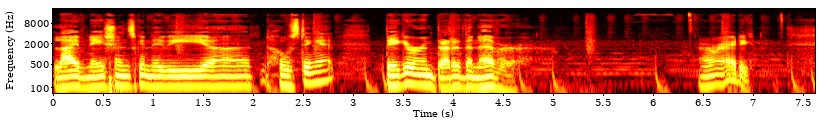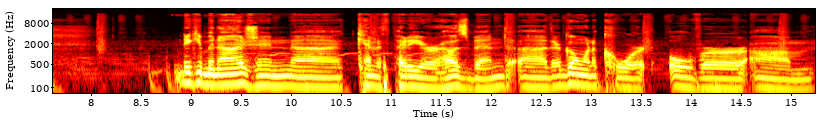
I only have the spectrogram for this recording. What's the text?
Live Nation's going to be uh, hosting it, bigger and better than ever. Alrighty. Nicki Minaj and uh, Kenneth Petty, her husband, uh, they're going to court over um,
